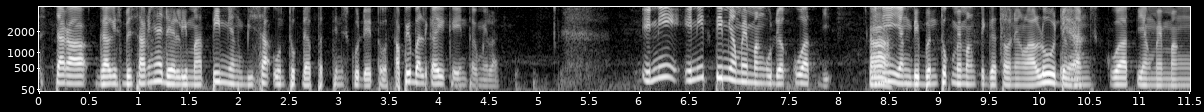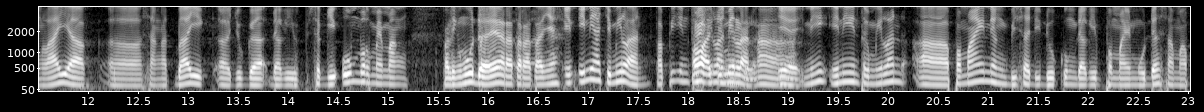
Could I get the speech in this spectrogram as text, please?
secara garis besarnya ada lima tim yang bisa untuk dapetin Scudetto. Tapi balik lagi ke Inter Milan. Ini ini tim yang memang udah kuat di Ini yang dibentuk memang tiga tahun yang lalu Iya. dengan skuad yang memang layak, eh, sangat baik. eh, juga dari segi umur memang Paling muda ya rata-ratanya. In- ini AC Milan, tapi Inter Oh, AC Milan. yang Milan, ah. Iya, ini ini Inter Milan uh, pemain yang bisa didukung dari pemain muda sama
